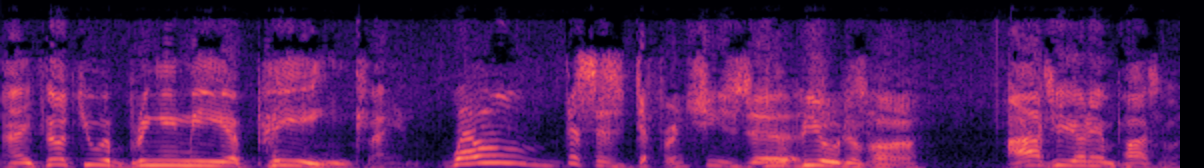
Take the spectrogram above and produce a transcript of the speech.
I thought you were bringing me a paying client. Well, this is different. She's, uh... You're beautiful. Archie, you're impossible.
